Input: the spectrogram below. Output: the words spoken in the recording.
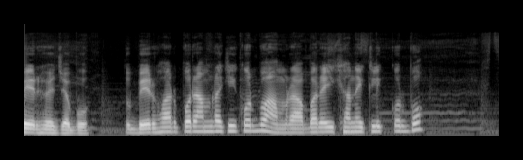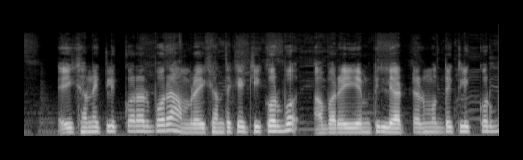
বের হয়ে যাব। তো বের হওয়ার পরে আমরা কি করব? আমরা আবার এইখানে ক্লিক করব। এইখানে ক্লিক করার পরে আমরা এখান থেকে কি করব? আবার এই এমটি লেয়ারটার মধ্যে ক্লিক করব।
